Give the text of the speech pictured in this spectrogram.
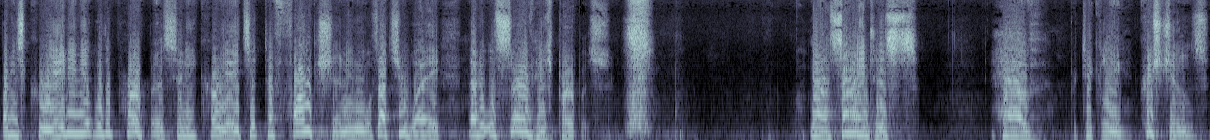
but he's creating it with a purpose, and he creates it to function in such a way that it will serve his purpose. Now, scientists have, particularly Christians,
